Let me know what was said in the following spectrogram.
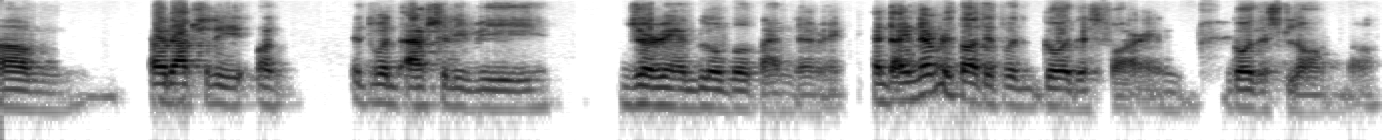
um, I would actually, it would actually be during a global pandemic, and I never thought it would go this far and go this long. No?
